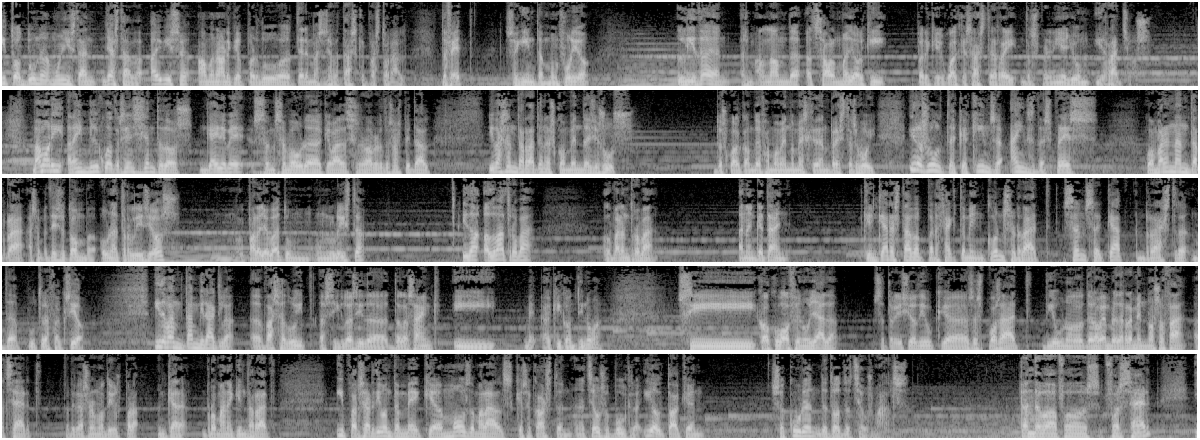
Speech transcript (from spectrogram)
i tot d'una, en un instant, ja estava a Eivissa o a Menorca per dur a terme la seva tasca pastoral. De fet, seguint amb Montfurió, li deien el nom de el sol mallorquí perquè, igual que Sastre Rei, desprenia llum i ratjos. Va morir a l'any 1462, gairebé sense veure que va de les obres de l'hospital, i va ser enterrat en el convent de Jesús. del qual, com de fa un moment, només queden restes avui. I resulta que 15 anys després, quan van enterrar a la mateixa tomba un altre religiós, el pare Llobet, un, un lulista, i el va trobar, el van trobar en engatany, que encara estava perfectament conservat, sense cap rastre de putrefacció. I davant tant miracle eh, va seduït a sigles i de, de la sang i bé, aquí continua. Si qualcú vol fer una ullada, la tradició diu que és exposat dia 1 de novembre, de realment no se fa, és cert, per diversos motius, però encara roman aquí enterrat. I per cert diuen també que molts de malalts que s'acosten en el seu sepulcre i el toquen se curen de tots els seus mals. Tant de bo fos, fos cert.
